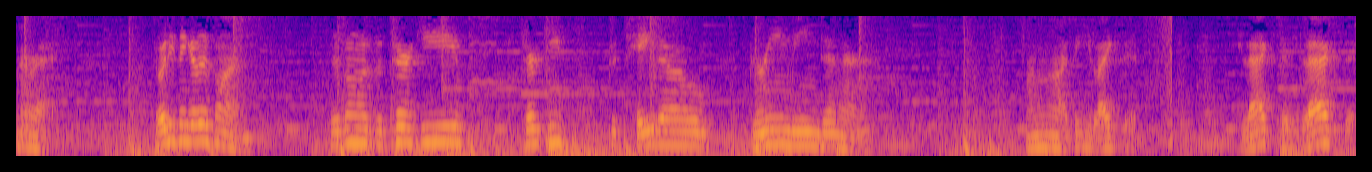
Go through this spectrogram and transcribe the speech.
Alright. So what do you think of this one? This one was the turkey, turkey, potato, green bean dinner. I don't know, I think he likes it. He likes it, he likes it.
